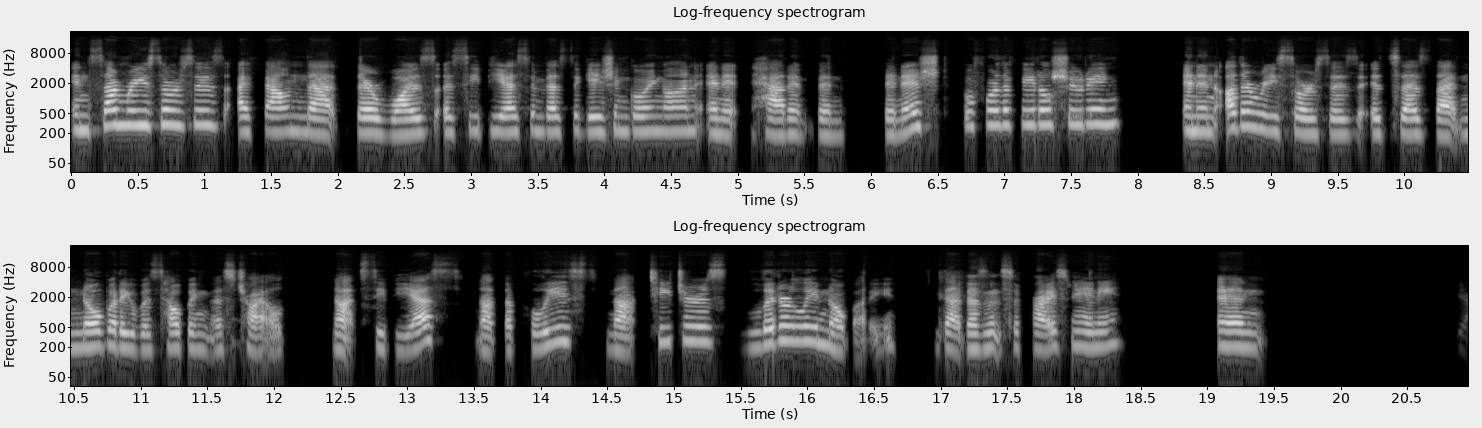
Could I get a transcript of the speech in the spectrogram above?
In some resources, I found that there was a CPS investigation going on and it hadn't been finished before the fatal shooting. And in other resources, it says that nobody was helping this child. Not CPS, not the police, not teachers, literally nobody. That doesn't surprise me any. And yeah.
